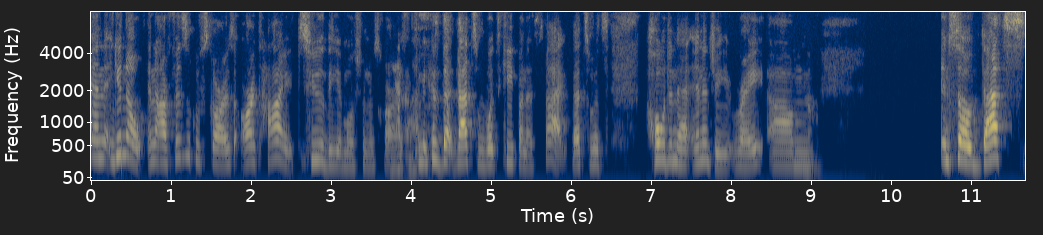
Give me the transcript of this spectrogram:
And you know and our physical scars are tied to the emotional scars. Yes. i mean because that that's what's keeping us back. That's what's holding that energy right? Um yeah and so that's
